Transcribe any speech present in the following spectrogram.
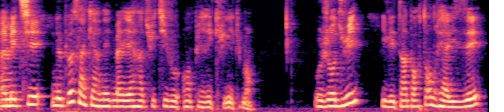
Un métier ne peut s'incarner de manière intuitive ou empirique uniquement. Aujourd'hui, il est important de réaliser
